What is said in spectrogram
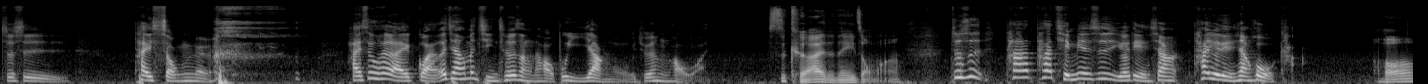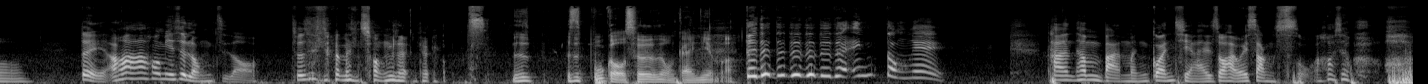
就是太松了，还是会来管。而且他们警车长得好不一样哦，我觉得很好玩。是可爱的那一种吗？就是它，它前面是有点像，它有点像货卡哦。对，然后它后面是笼子哦，就是专门装人的笼子。那是那是捕狗车的那种概念吗？对对对对对对对，哎，你懂哎。他他们把门关起来的时候还会上锁，然后就哦，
